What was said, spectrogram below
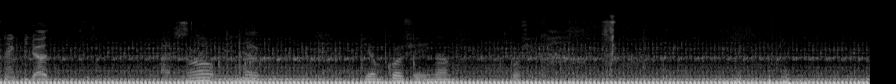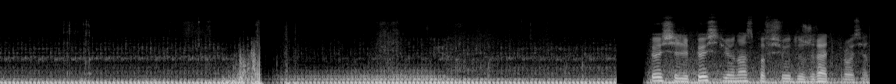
Снег идет. Ну, мы пьем кофе и нам пофиг. Песели, песели у нас повсюду жрать просят.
